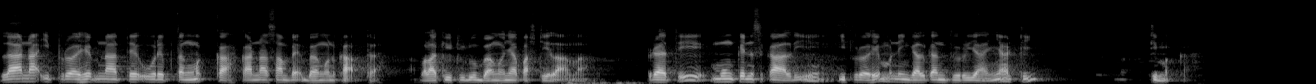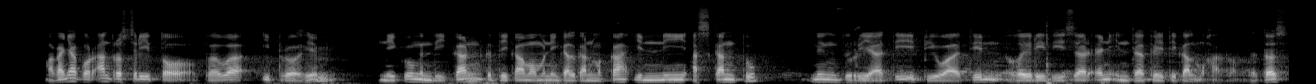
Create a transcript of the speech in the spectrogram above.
Lana Ibrahim nate urip teng Mekah karena sampai bangun Ka'bah. Apalagi dulu bangunnya pasti lama. Berarti mungkin sekali Ibrahim meninggalkan duriannya di di Mekah. Makanya Quran terus cerita bahwa Ibrahim niku ngendikan ketika mau meninggalkan Mekah ini askantu min dzurriyyati biwadin ghairi dzar'in inda baitikal muharram. Terus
